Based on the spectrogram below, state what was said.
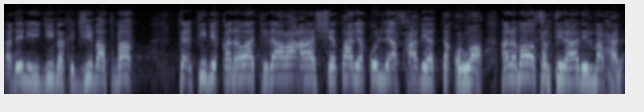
بعدين يجيبك تجيب أطباق تأتي بقنوات إذا رأى الشيطان يقول لأصحابها اتقوا الله. أنا ما وصلت إلى هذه المرحلة.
